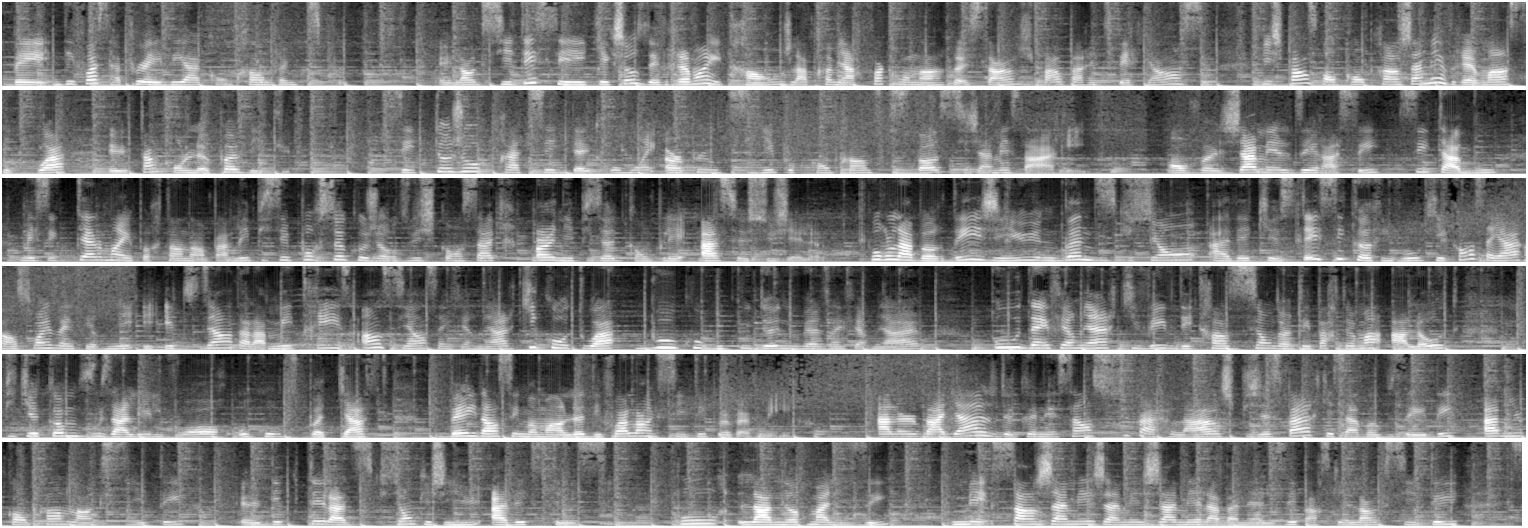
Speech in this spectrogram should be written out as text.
ben des fois ça peut aider à comprendre un petit peu. Euh, l'anxiété, c'est quelque chose de vraiment étrange. La première fois qu'on en ressent, je parle par expérience, puis je pense qu'on comprend jamais vraiment c'est quoi euh, tant qu'on l'a pas vécu c'est toujours pratique d'être au moins un peu outillé pour comprendre ce qui se passe si jamais ça arrive. On va jamais le dire assez, c'est tabou, mais c'est tellement important d'en parler, puis c'est pour ça qu'aujourd'hui je consacre un épisode complet à ce sujet-là. Pour l'aborder, j'ai eu une bonne discussion avec Stacy Corriveau, qui est conseillère en soins infirmiers et étudiante à la maîtrise en sciences infirmières, qui côtoie beaucoup, beaucoup de nouvelles infirmières ou d'infirmières qui vivent des transitions d'un département à l'autre, puis que comme vous allez le voir au cours du podcast, ben dans ces moments-là, des fois l'anxiété peut revenir. Elle a un bagage de connaissances super large, puis j'espère que ça va vous aider à mieux comprendre l'anxiété, euh, d'écouter la discussion que j'ai eue avec Stacy pour la normaliser, mais sans jamais, jamais, jamais la banaliser parce que l'anxiété,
